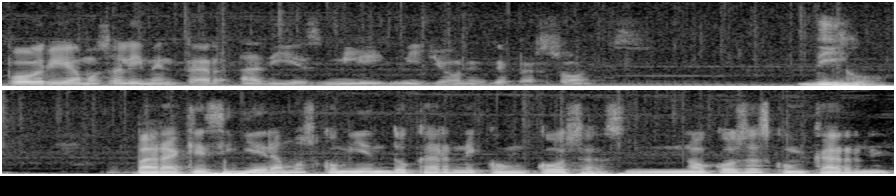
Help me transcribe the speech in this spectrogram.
podríamos alimentar a 10 mil millones de personas. Digo, para que siguiéramos comiendo carne con cosas, no cosas con carne,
